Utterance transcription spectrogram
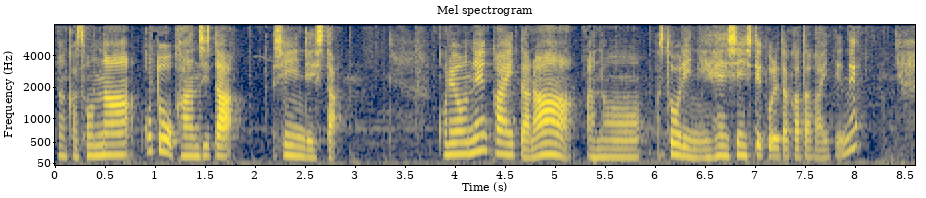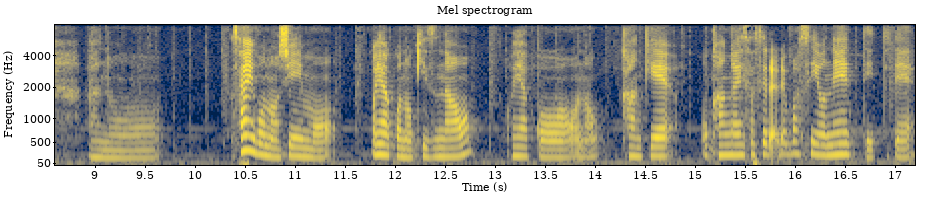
なんかそんなことを感じたシーンでした。これをね書いたらあのストーリーに返信してくれた方がいてね。あの最後のシーンも親子の絆を親子の関係を考えさせられますよねって言ってて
